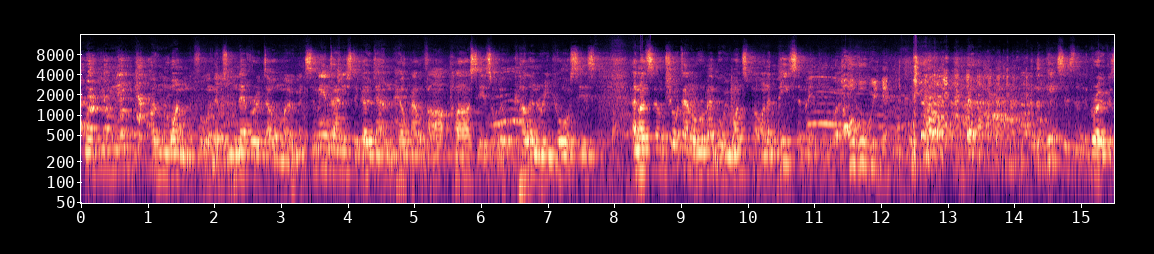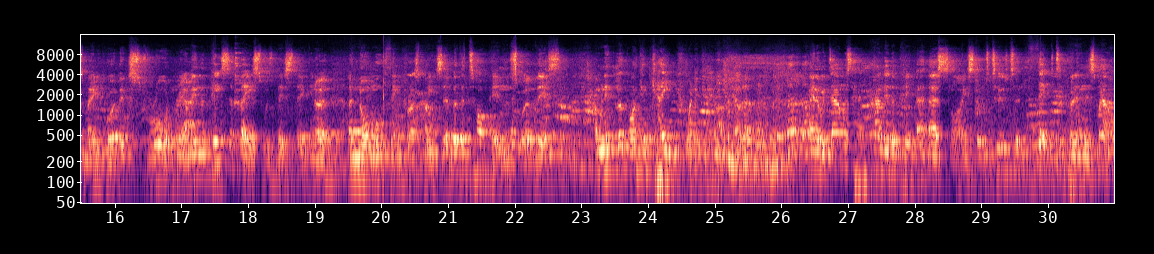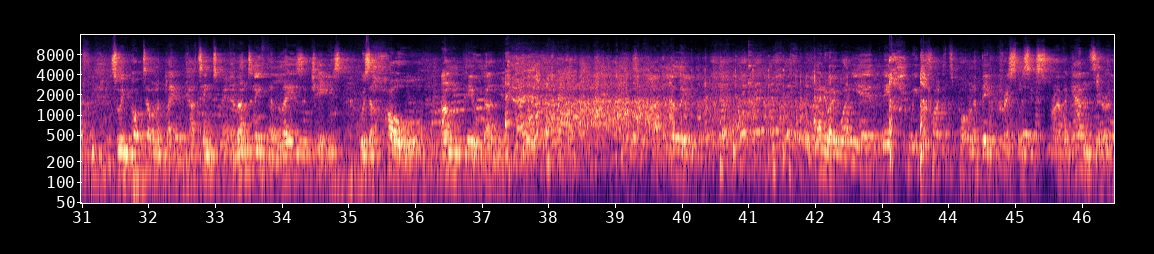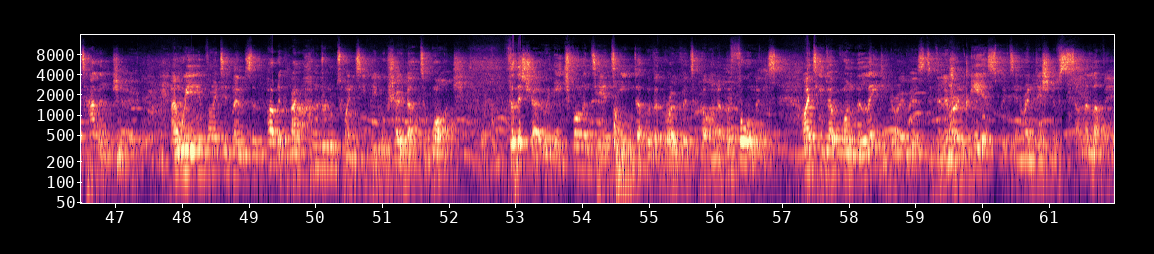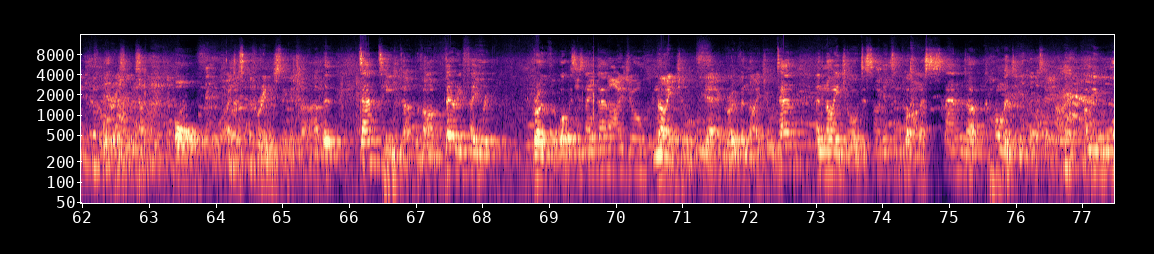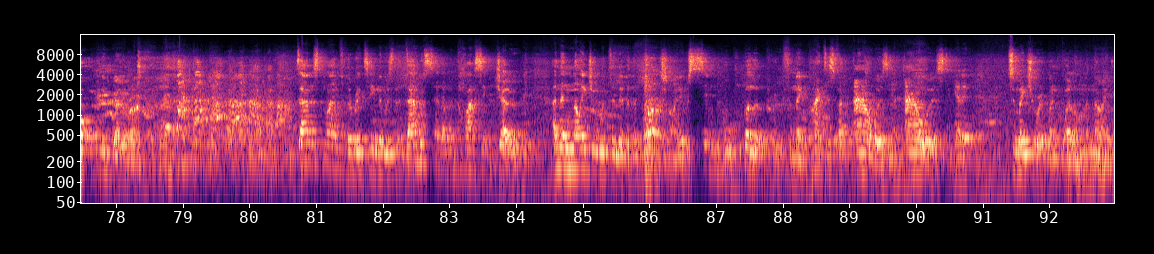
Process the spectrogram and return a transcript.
were unique and wonderful, and there was never a dull moment. So me and Dan used to go down and help out with art classes or little culinary courses. And as I'm sure Dan will remember, we once put on a pizza making workshop. Oh, yeah. Pizzas that the Grovers made were extraordinary. I mean, the pizza base was this thick, you know, a normal thin crust pizza, but the toppings were this. I mean, it looked like a cake when it came out the oven. Anyway, Dan was handed a, a, a slice that was too, too thick to put in his mouth. So he popped it on a plate and cut into it, and underneath the layers of cheese was a whole, unpeeled onion. It was unbelievable. Anyway, one year me, we decided to put on a big Christmas extravaganza, a talent show, and we invited members of the public. About 120 people showed up to watch. For the show, each volunteer teamed up with a Grover to put on a performance. I teamed up with one of the Lady Grovers to deliver an ear-splitting rendition of Summer Lovin' awful. I just cringed thinking about that. But Dan teamed up with our very favourite Grover. What was his name, Dan? Nigel. Nigel, yeah, Grover Nigel. Dan and Nigel decided to put on a stand-up comedy routine. I mean, what could go wrong with that? Dan's plan for the routine was that Dan would set up a classic joke and then Nigel would deliver the punchline. It was simple, bulletproof, and they practiced for hours and hours to get it, to make sure it went well on the night.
